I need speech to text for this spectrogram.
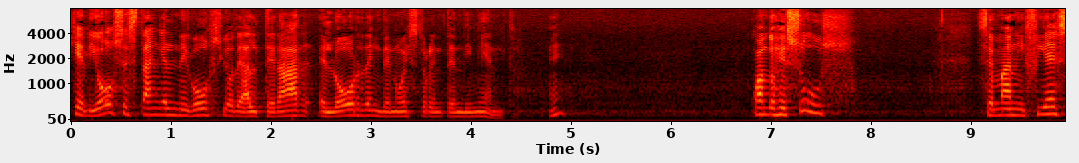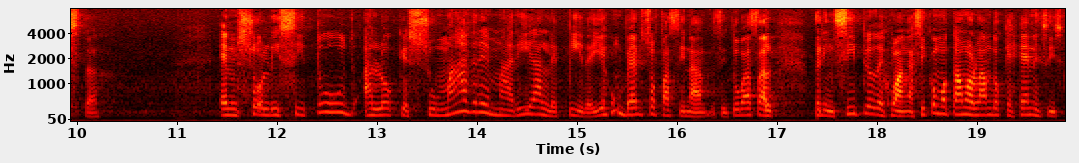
que Dios está en el negocio de alterar el orden de nuestro entendimiento? ¿Eh? Cuando Jesús se manifiesta, en solicitud a lo que su madre María le pide. Y es un verso fascinante. Si tú vas al principio de Juan, así como estamos hablando que Génesis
